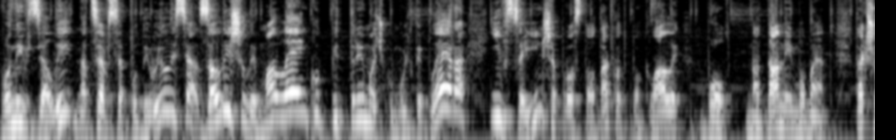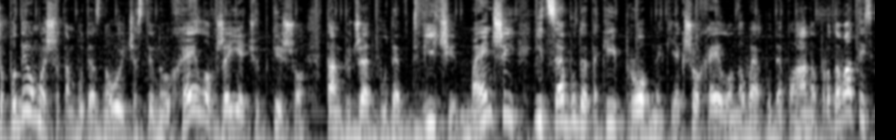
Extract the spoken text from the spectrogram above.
Вони взяли на це все подивилися, залишили маленьку підтримочку мультиплеєра і все інше просто отак от поклали бол на даний момент. Так що подивимося, що там буде з новою частиною Halo. Вже є чутки, що там бюджет буде вдвічі менший, і це буде такий пробник. Якщо Halo нове буде погано продаватись,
